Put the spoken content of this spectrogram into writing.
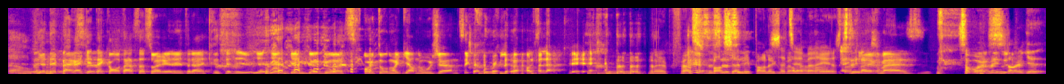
ben Il y a des parents c'est qui étaient contents cette soirée-là. Ils étaient là, Chris, il y, a des- il y a- il y a une gang de gars qui font un tournoi qui garde nos jeunes. C'est cool, là. On a la paix. On aurait pu faire C'est subventionner c'est- par le ça tient à gouvernement. C'est- Clairement. C'est pas, le même c'est- target,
